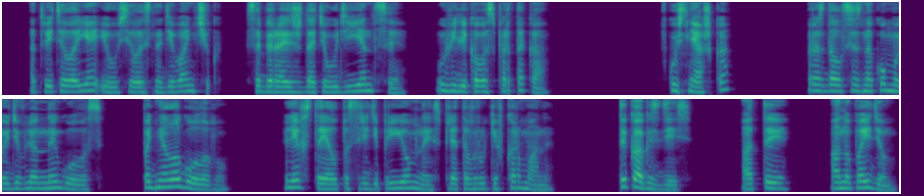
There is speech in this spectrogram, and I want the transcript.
– ответила я и уселась на диванчик, собираясь ждать аудиенции у великого Спартака. «Вкусняшка?» – раздался знакомый удивленный голос. Подняла голову. Лев стоял посреди приемной, спрятав руки в карманы. «Ты как здесь? А ты? А ну, пойдем».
